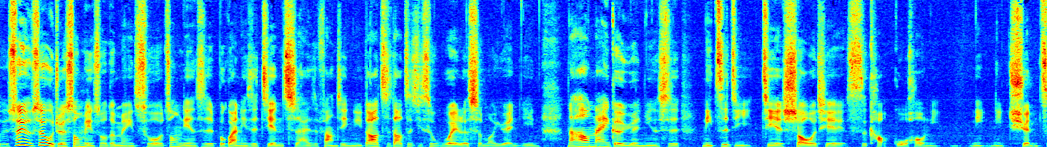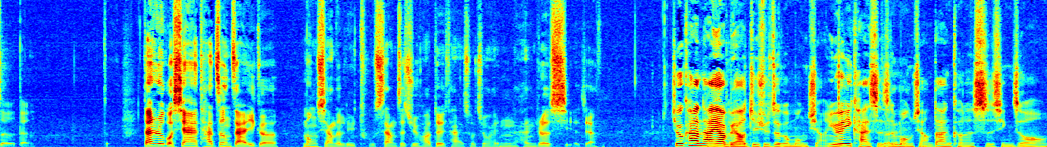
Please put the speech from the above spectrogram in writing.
对，所以所以我觉得松饼说的没错，重点是不管你是坚持还是放弃，你都要知道自己是为了什么原因，然后那一个原因是你自己接受而且思考过后你，你你你选择的。对，但如果现在他正在一个梦想的旅途上，这句话对他来说就会嗯很热血，这样。就看他要不要继续这个梦想，因为一开始是梦想，但可能实行之后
